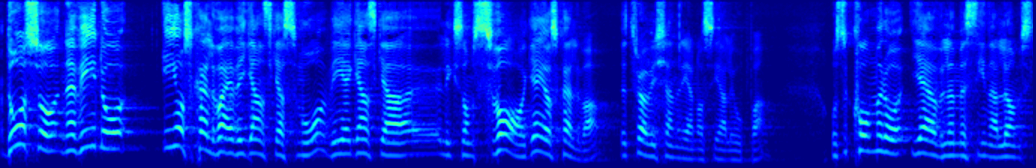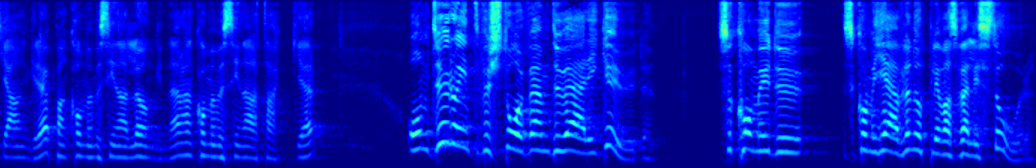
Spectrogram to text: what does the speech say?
då så, när vi då, i oss själva är vi ganska små, vi är ganska eh, liksom svaga i oss själva. Det tror jag vi känner igen oss i allihopa. Och så kommer då djävulen med sina lömska angrepp, han kommer med sina lögner, han kommer med sina attacker. Och om du då inte förstår vem du är i Gud, så kommer, du, så kommer djävulen upplevas väldigt stor.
